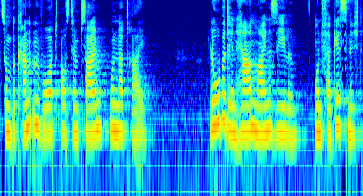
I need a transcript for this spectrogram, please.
zum bekannten Wort aus dem Psalm 103. Lobe den Herrn meine Seele und vergiss nicht,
